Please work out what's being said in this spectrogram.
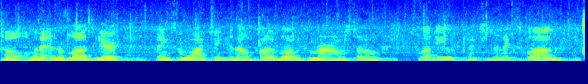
so I'm gonna end the vlog here. Thanks for watching, and I'll probably vlog tomorrow. So love you. Catch you in the next vlog.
